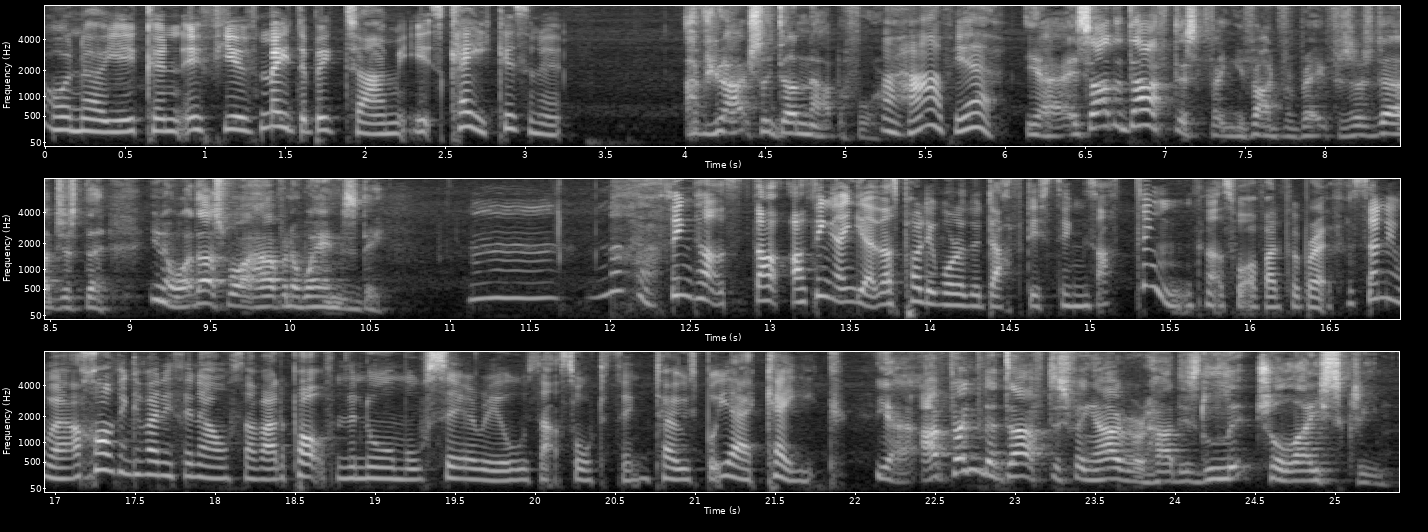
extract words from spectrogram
Oh no, you can if you've made the big time. It's cake, isn't it? Have you actually done that before? I have, yeah. Yeah, is that the daftest thing you've had for breakfast, or is that just the, you know what, that's what I have on a Wednesday? No, I think that's that. I think yeah, that's probably one of the daftest things. I think that's what I've had for breakfast. Anyway, I can't think of anything else I've had apart from the normal cereals, that sort of thing, toast. But yeah, cake. Yeah, I think the daftest thing I've ever had is literal ice cream.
